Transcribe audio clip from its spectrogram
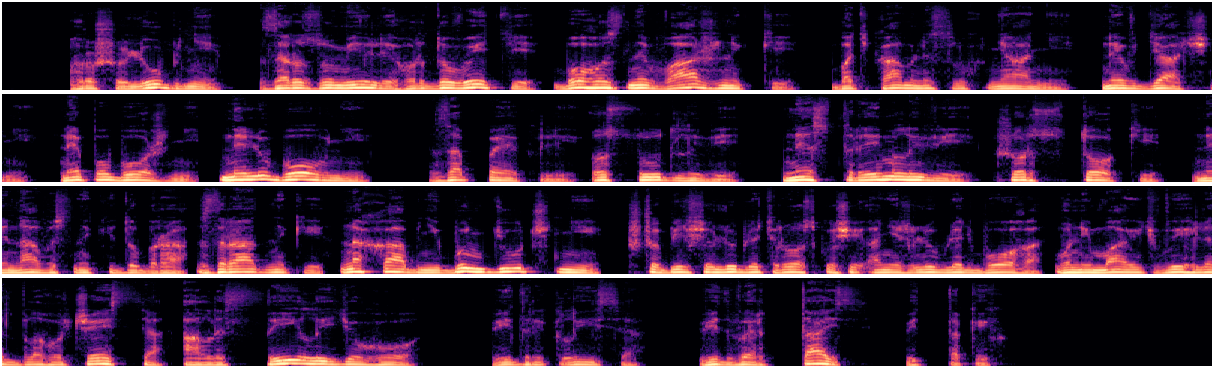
грошолюбні, зарозумілі, гордовиті, богозневажники, батькам неслухняні, невдячні, непобожні, нелюбовні, запеклі, осудливі, нестримливі, жорстокі, ненависники добра, зрадники, нахабні, бундючні, що більше люблять розкоші, аніж люблять Бога. Вони мають вигляд благочестя, але сили його відреклися. Відвертайся від таких.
